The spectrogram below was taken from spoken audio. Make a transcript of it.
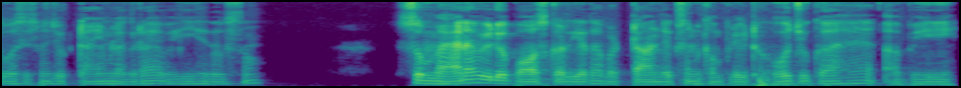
तो बस इसमें जो टाइम लग रहा है वही है दोस्तों। सो so, मैंने वीडियो पॉज कर दिया था बट ट्रांजेक्शन कंप्लीट हो चुका है। अभी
